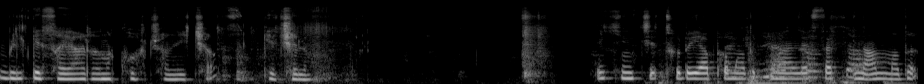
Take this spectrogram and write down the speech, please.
bilgisayarını kurcalayacağız. Geçelim. İkinci turu yapamadık maalesef inanmadı.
